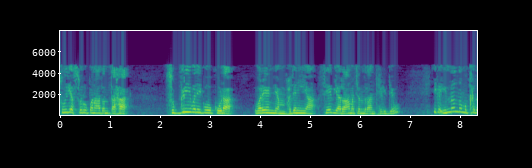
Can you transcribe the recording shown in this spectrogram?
ಸೂರ್ಯ ಸ್ವರೂಪನಾದಂತಹ ಸುಗ್ರೀವನಿಗೂ ಕೂಡ ವರೇಣ್ಯಂ ಭಜನೀಯ ಸೇವ್ಯ ರಾಮಚಂದ್ರ ಅಂತ ಹೇಳಿದ್ದೆವು. ಈಗ ಇನ್ನೊಂದು ಮುಖದ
